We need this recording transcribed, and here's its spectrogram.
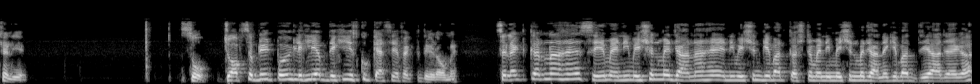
चलिए। सो जॉब से अपडेट पॉइंट लिख लिया, अब देखिए इसको कैसे इफ़ेक्ट दे रहा हूँ मैं। सिलेक्ट करना है सेम एनिमेशन में जाना है। एनिमेशन के बाद कस्टम एनिमेशन में जाने के बाद ये आ जाएगा।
